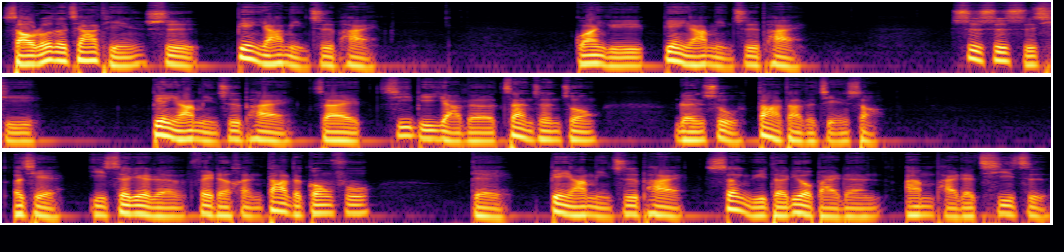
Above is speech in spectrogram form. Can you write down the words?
扫罗的家庭是便雅悯支派。关于便雅悯支派，士师时期，便雅悯支派在基比亚的战争中人数大大的减少。而且以色列人费了很大的功夫，给便雅悯支派剩余的六百人安排了妻子。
